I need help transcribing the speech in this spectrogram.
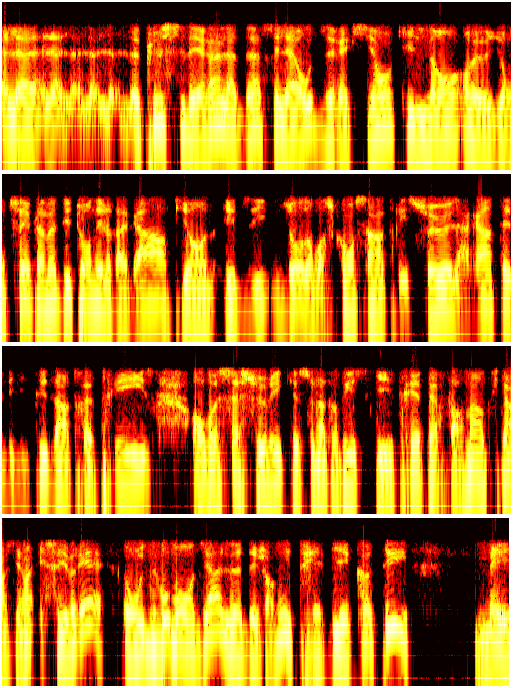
le, plus sidérant là-dedans, c'est la haute direction qui l'ont, euh, ils ont tout simplement détourné le regard, puis ont dit, nous autres, on va se concentrer sur la rentabilité de l'entreprise, on va s'assurer que c'est une entreprise qui est très performante financièrement. Et c'est vrai, au niveau mondial, Desjardins est très bien coté. Mais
